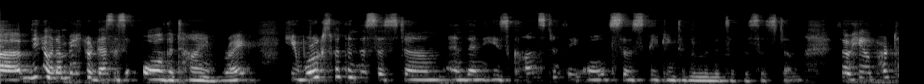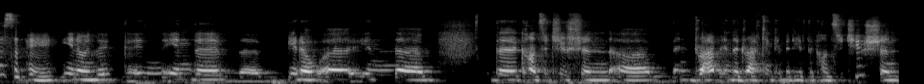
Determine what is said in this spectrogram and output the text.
um, you know, and Ambedkar does this all the time, right? He works within the system and then he's constantly also speaking to the limits of the system. So he'll participate, you know, in the, in, in the, the, you know, uh, in the, the constitution uh, and draft in the drafting committee of the constitution.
